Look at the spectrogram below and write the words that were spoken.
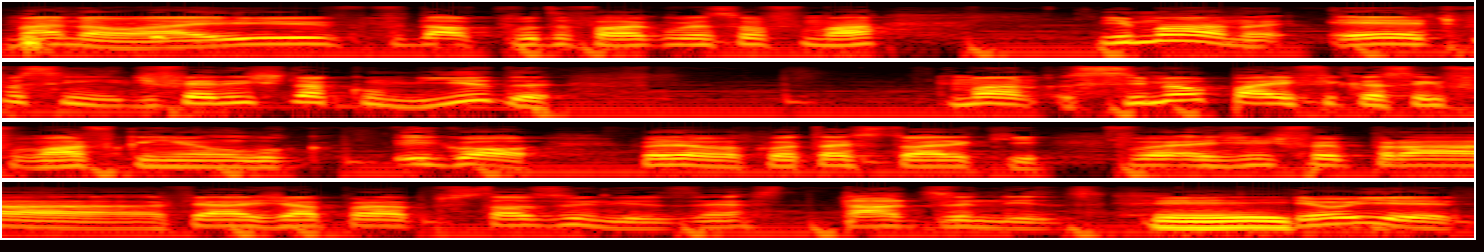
Mas não, aí filho da puta falar começou a fumar. E, mano, é tipo assim, diferente da comida. Mano, se meu pai fica sem fumar, fica em um lugar. Igual, por exemplo, vou contar a história aqui. A gente foi pra viajar para os Estados Unidos, né? Estados Unidos. Eita. Eu e ele.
